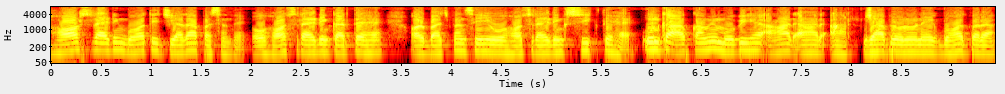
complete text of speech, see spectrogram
हॉर्स राइडिंग बहुत ही ज़्यादा पसंद है। वो हॉर्स राइडिंग करते हैं और बचपन से ही वो हॉर्स राइडिंग सीखते हैं। उनका अपकमिंग मूवी है आर आर आर जहाँ पे उन्होंने एक बहुत बड़ा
